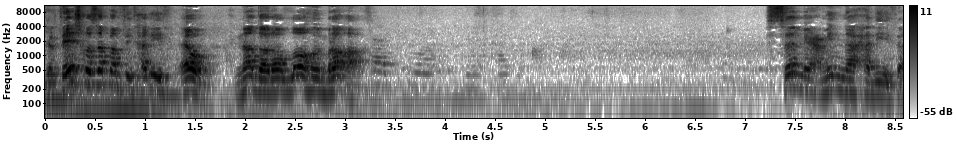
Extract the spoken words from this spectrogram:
Jel teško zapamtiti hadith? Evo, nadar Allahu imra'a. Sami' minna haditha.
